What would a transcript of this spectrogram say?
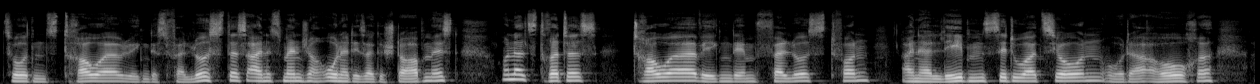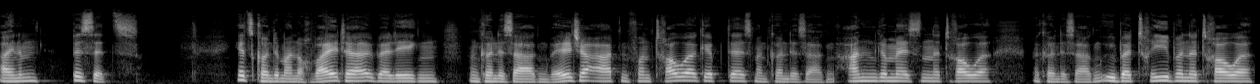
zweitens Trauer wegen des Verlustes eines Menschen, auch ohne dieser gestorben ist, und als drittes Trauer wegen dem Verlust von einer Lebenssituation oder auch einem Besitz. Jetzt könnte man noch weiter überlegen, man könnte sagen, welche Arten von Trauer gibt es, man könnte sagen angemessene Trauer, man könnte sagen übertriebene Trauer,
